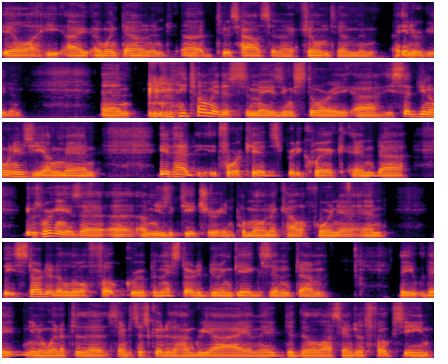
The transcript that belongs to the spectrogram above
ill. He, I, I, went down and uh, to his house and I filmed him and I interviewed him, and he told me this amazing story. Uh, he said, you know, when he was a young man, he had had four kids pretty quick, and uh, he was working as a, a, a music teacher in Pomona, California, and he started a little folk group, and they started doing gigs and. Um, they they you know went up to the San Francisco to the hungry i and they did the Los Angeles folk scene.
